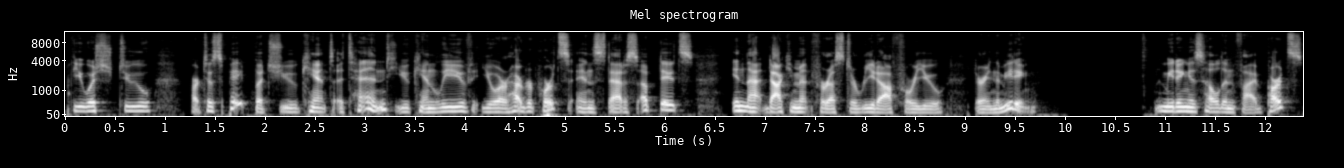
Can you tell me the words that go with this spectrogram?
If you wish to participate, but you can't attend, you can leave your hug reports and status updates in that document for us to read off for you during the meeting. The meeting is held in five parts.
